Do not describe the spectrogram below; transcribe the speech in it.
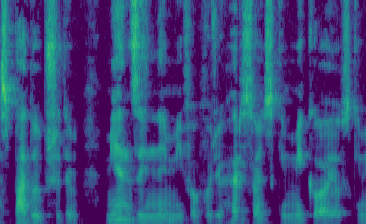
Spadły przy tym m.in. w obwodzie hersońskim, mikołajowskim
